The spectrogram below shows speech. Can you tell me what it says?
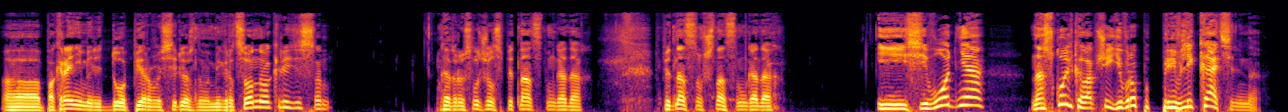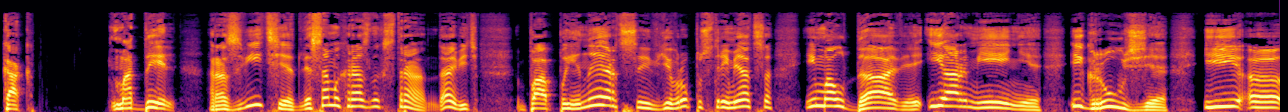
а, по крайней мере, до первого серьезного миграционного кризиса, который случился в 15 годах, в 15-16 годах. И сегодня, насколько вообще Европа привлекательна как модель развития для самых разных стран, да, ведь по, по инерции в Европу стремятся и Молдавия, и Армения, и Грузия, и, э,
